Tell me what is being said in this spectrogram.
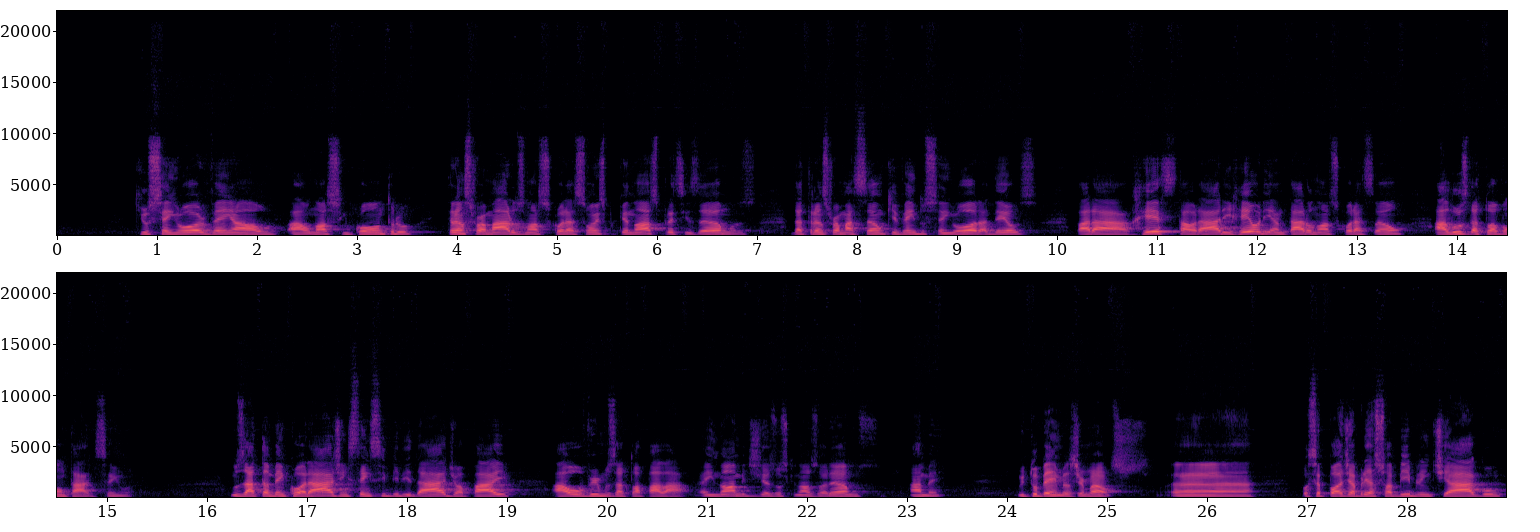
Que o Senhor venha ao, ao nosso encontro transformar os nossos corações, porque nós precisamos da transformação que vem do Senhor, a Deus, para restaurar e reorientar o nosso coração à luz da tua vontade, Senhor. Nos dá também coragem, sensibilidade, ó Pai, ao ouvirmos a tua palavra. É em nome de Jesus que nós oramos. Amém. Muito bem, meus irmãos. Uh, você pode abrir a sua Bíblia em Tiago,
